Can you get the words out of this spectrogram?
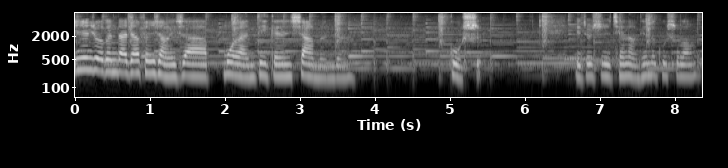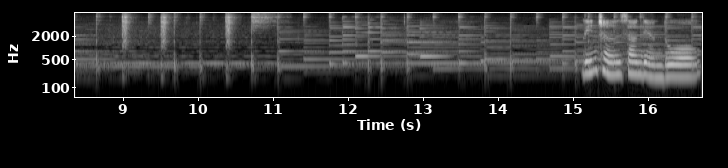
今天就跟大家分享一下莫兰蒂跟厦门的故事，也就是前两天的故事喽。凌晨三点多，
